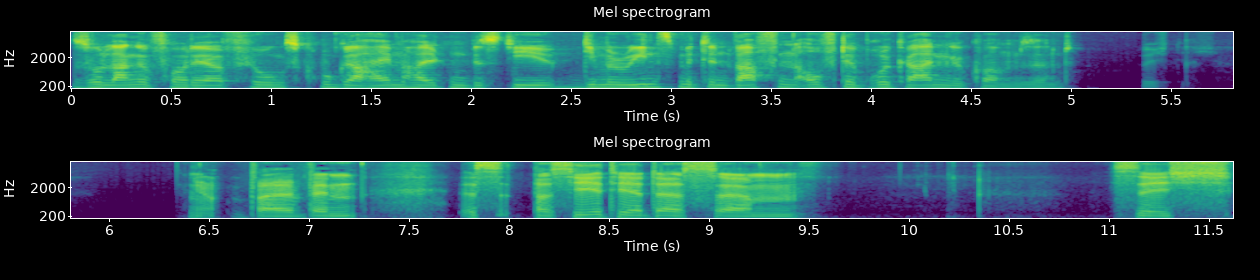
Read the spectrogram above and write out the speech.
so lange vor der Führungskrew geheim halten, bis die, die Marines mit den Waffen auf der Brücke angekommen sind. Richtig. Ja, weil wenn es passiert ja, dass ähm, sich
